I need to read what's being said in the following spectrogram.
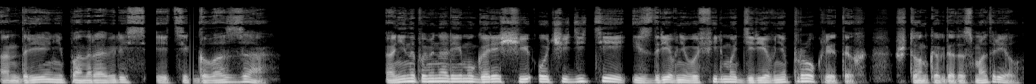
Андрею не понравились эти глаза. Они напоминали ему горящие очи детей из древнего фильма «Деревня проклятых», что он когда-то смотрел.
